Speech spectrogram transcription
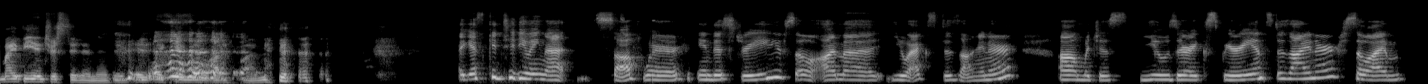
might be interested in it. It, it, it can be a lot of fun. I guess continuing that software industry. So I'm a UX designer, um, which is user experience designer. So I'm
